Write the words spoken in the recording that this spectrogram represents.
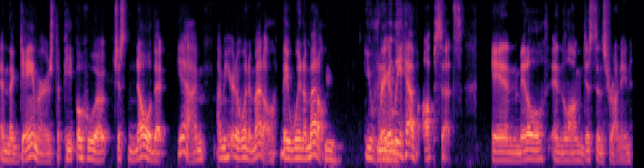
And the gamers, the people who uh, just know that, yeah, I'm I'm here to win a medal, they win a medal. Mm. You Mhm. rarely have upsets in middle and long distance running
